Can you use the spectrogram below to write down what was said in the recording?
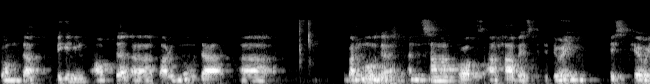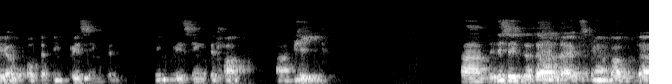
from the beginning of the uh, Bermuda, uh, Bermuda, and summer crops are harvested during this period of the increasing the increasing the hot uh, heat. Uh, this is the, the, the explain about the,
